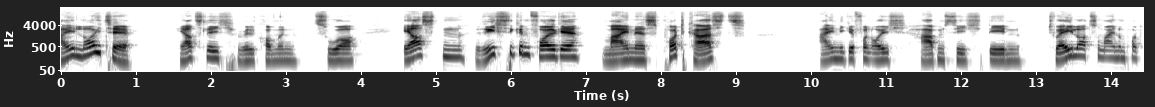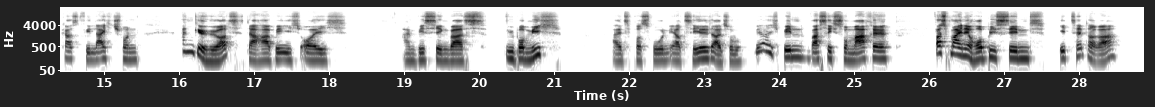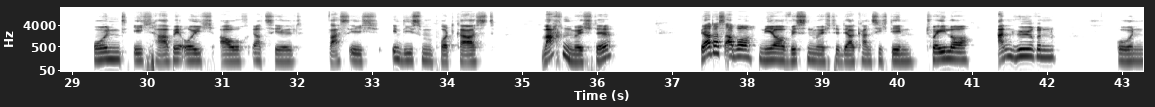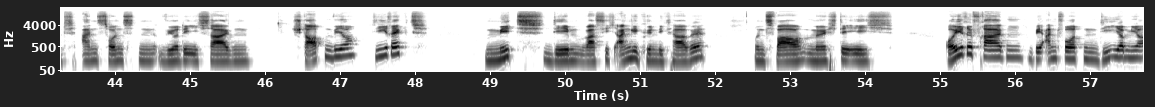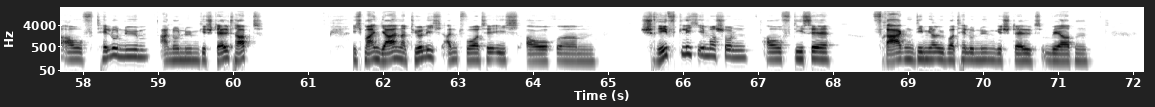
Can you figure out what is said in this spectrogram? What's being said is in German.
Hi Leute, herzlich willkommen zur ersten richtigen Folge meines Podcasts. Einige von euch haben sich den Trailer zu meinem Podcast vielleicht schon angehört. Da habe ich euch ein bisschen was über mich als Person erzählt, also wer ich bin, was ich so mache, was meine Hobbys sind, etc. Und ich habe euch auch erzählt, was ich in diesem Podcast machen möchte. Wer das aber näher wissen möchte, der kann sich den Trailer anhören. Und ansonsten würde ich sagen, starten wir direkt mit dem, was ich angekündigt habe. Und zwar möchte ich eure Fragen beantworten, die ihr mir auf Telonym anonym gestellt habt. Ich meine, ja, natürlich antworte ich auch ähm, schriftlich immer schon auf diese Fragen, die mir über Telonym gestellt werden.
